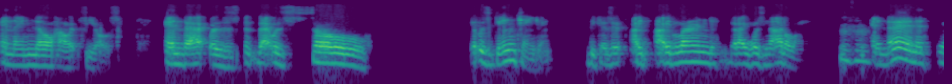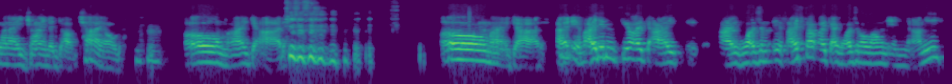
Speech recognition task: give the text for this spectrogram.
and they know how it feels. And that was that was so it was game changing because it, I I learned that I was not alone. Mm-hmm. And then when I joined Adult Child, Mm-hmm. Oh my God. Oh my God. I, if I didn't feel like I I wasn't if I felt like I wasn't alone in NAMI,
